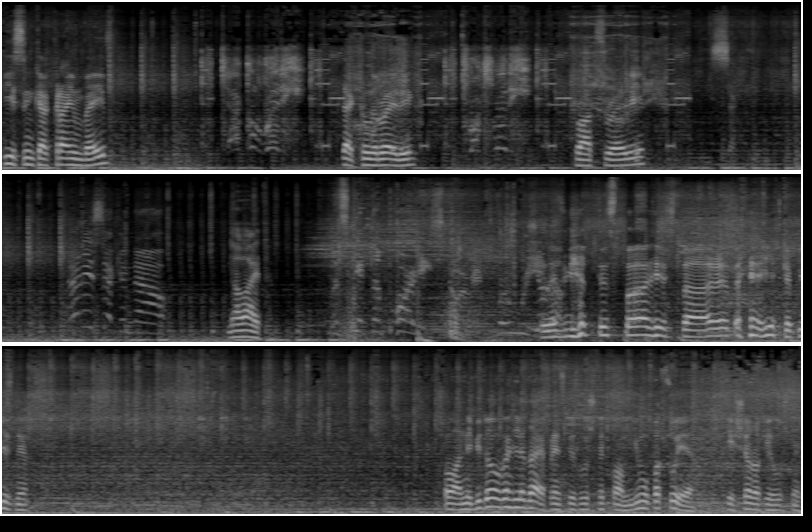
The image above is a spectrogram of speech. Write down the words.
Пісенька Crime Wave. Tackle ready. Trucks ready. Now. Давайте. Let's get this party started. Є така пісня. О, небідово виглядає, в принципі, з глушником. Йому пасує такий широкий глушник.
